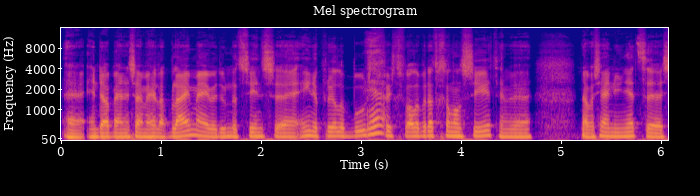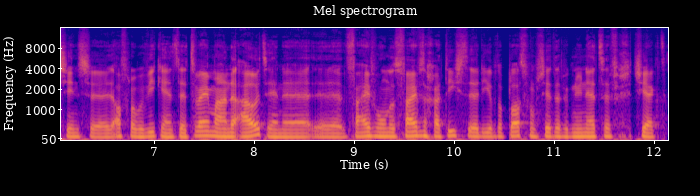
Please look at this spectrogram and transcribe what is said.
en daarbij zijn we heel erg blij mee. We doen dat sinds 1 april. Boost ja. Festival hebben we dat gelanceerd. En we, nou, we zijn nu net uh, sinds uh, de afgelopen weekend uh, twee maanden oud. En 550 artiesten die op de platform zitten, heb ik nu net even gecheckt.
